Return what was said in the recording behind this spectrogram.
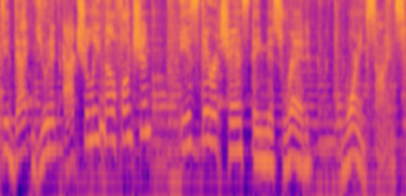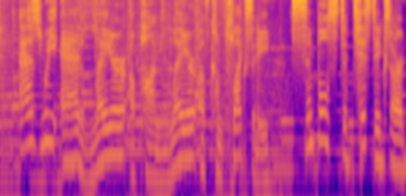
Did that unit actually malfunction? Is there a chance they misread warning signs? As we add layer upon layer of complexity, simple statistics are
